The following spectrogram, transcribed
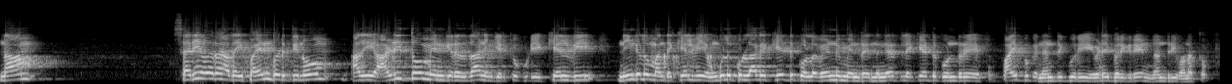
நாம் சரிவர அதை பயன்படுத்தினோம் அதை அழித்தோம் என்கிறது தான் இங்கே இருக்கக்கூடிய கேள்வி. நீங்களும் அந்த கேள்வியை உங்களுக்குள்ளாக கேட்டுக்கொள்ள வேண்டும் என்ற இந்த நேரத்தில் கேட்டுக்கொண்டு வாய்ப்புக்கு நன்றி கூறி விடைபெறுகிறேன். நன்றி வணக்கம்.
